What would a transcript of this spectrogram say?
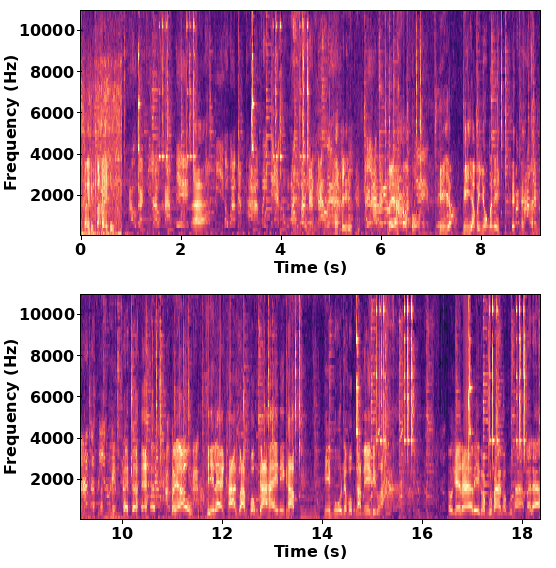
ไปไปเอาแบบที่เราขับดิอ่าบอกพี่เขาว่าแบบผ่าไฟแดงผมเอาแบบนั้นเลยไม่เอาพี่อย่าพี่อย่าไปยุ่งมันดิมันผ่าแบบนั้นนะพี่รู้เห็นไม่เอาทีแรกขากลับผมกะให้นี่ขับ พี่พูดเนี่ยผมขับเองดีกว่า โอเคนะพี่ขอบคุณมากขอบคุณมากไปแล้ว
